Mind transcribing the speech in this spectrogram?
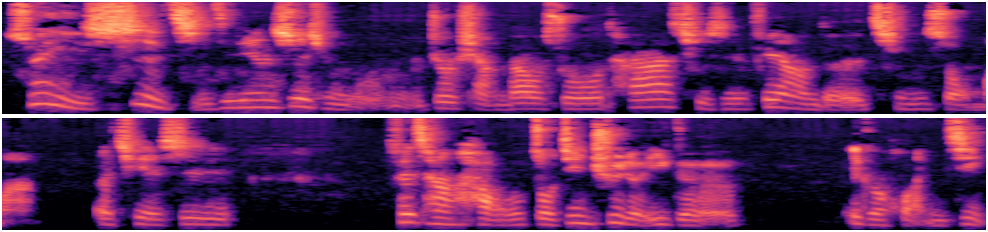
所以市集这件事情，我们就想到说，它其实非常的轻松嘛，而且是非常好走进去的一个一个环境。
